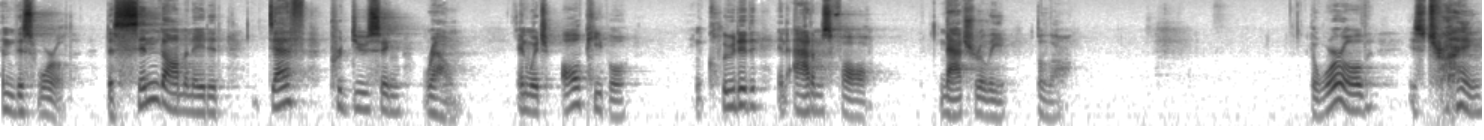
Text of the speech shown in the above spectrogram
in this world, the sin dominated, death producing realm in which all people, included in Adam's fall, naturally belong. The world is trying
